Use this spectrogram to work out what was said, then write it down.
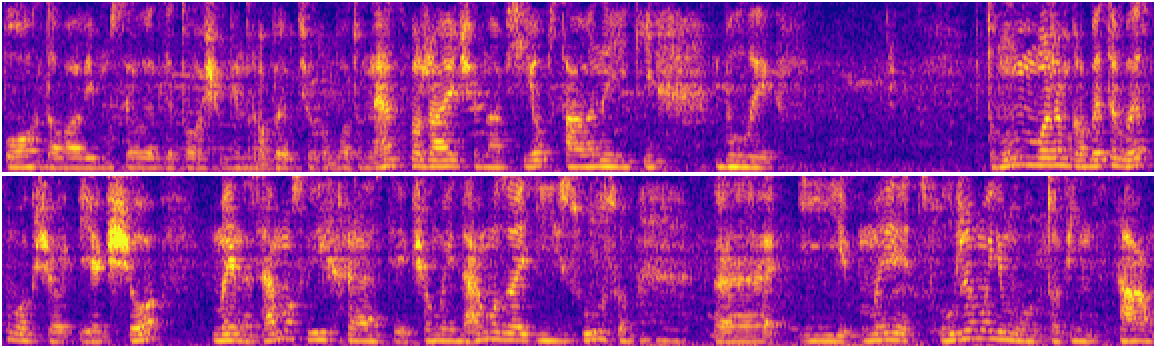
Бог давав йому сили для того, щоб він робив цю роботу, не зважаючи на всі обставини, які були. Тому ми можемо робити висновок, що якщо ми несемо свій хрест, якщо ми йдемо за Ісусом е, і ми служимо йому, то Він сам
